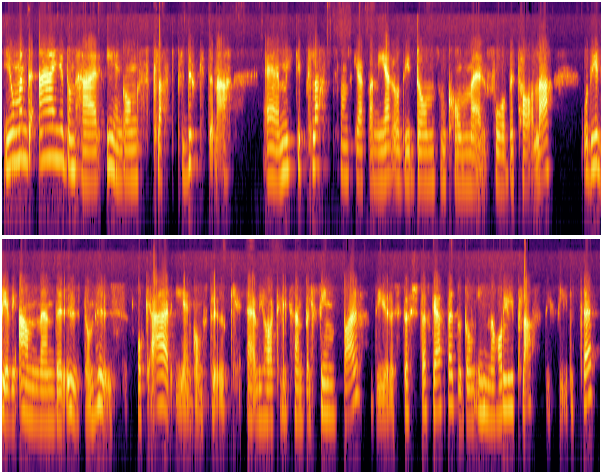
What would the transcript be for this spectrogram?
Jo, men det är ju de här engångsplastprodukterna. Eh, mycket plast som skräpar ner och det är de som kommer få betala. Och det är det vi använder utomhus och är engångsbruk. Eh, vi har till exempel fimpar, det är ju det största skräpet och de innehåller ju plast i filtret.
